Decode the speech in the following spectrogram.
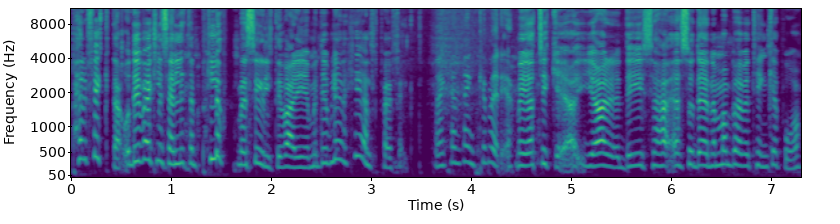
perfekta. Och det är verkligen så en liten plupp med sylt i varje, men det blev helt perfekt. Jag kan tänka mig det. Men jag tycker, jag gör, det är så här, alltså det enda man behöver tänka på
